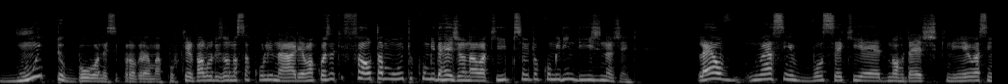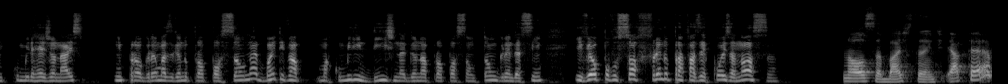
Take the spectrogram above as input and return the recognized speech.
muito boa nesse programa, porque valorizou nossa culinária. É uma coisa que falta muito comida regional aqui, principalmente comida indígena, gente. Léo, não é assim, você que é do Nordeste, que nem eu, assim, comida regionais em programas ganhando proporção. Não é bom ter uma, uma comida indígena ganhando uma proporção tão grande assim e ver o povo sofrendo para fazer coisa nossa? Nossa, bastante. Até,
